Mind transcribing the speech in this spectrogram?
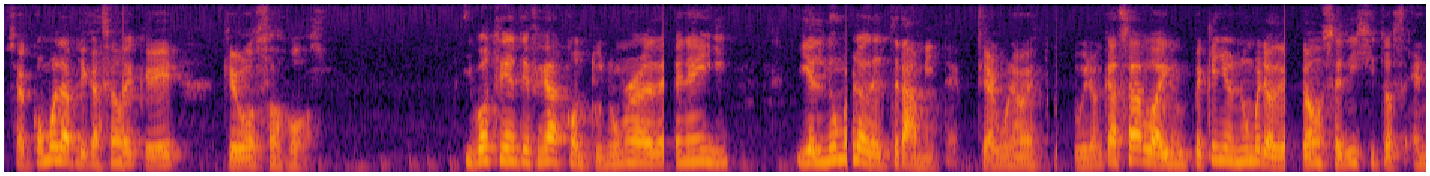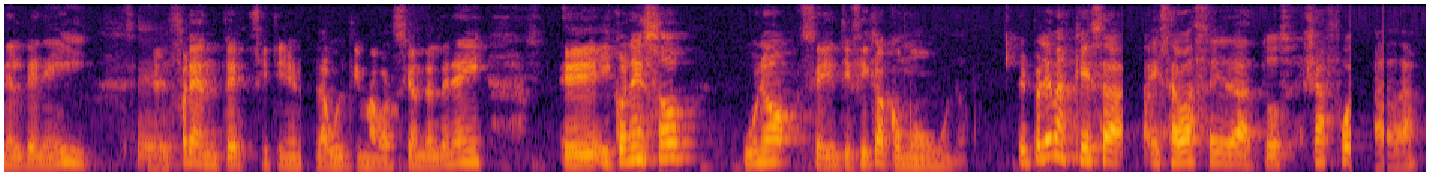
O sea, cómo la aplicación ve que, que vos sos vos. Y vos te identificas con tu número de DNI y el número de trámite. Si alguna vez tuvieron que hacerlo, hay un pequeño número de 11 dígitos en el DNI, en el frente, si tienen la última versión del DNI, eh, y con eso uno se identifica como uno. El problema es que esa, esa base de datos ya fue dada,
